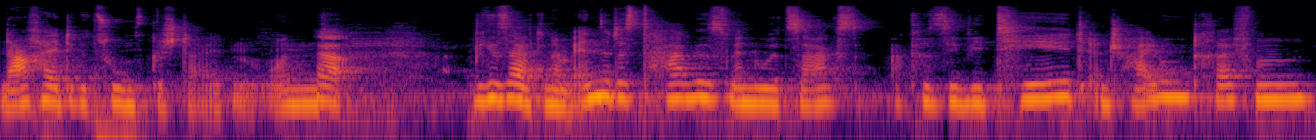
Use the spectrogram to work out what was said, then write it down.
nachhaltige Zukunft gestalten. Und Ja. wie gesagt, und am Ende des Tages, wenn du jetzt sagst, Aggressivität, Entscheidungen treffen,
